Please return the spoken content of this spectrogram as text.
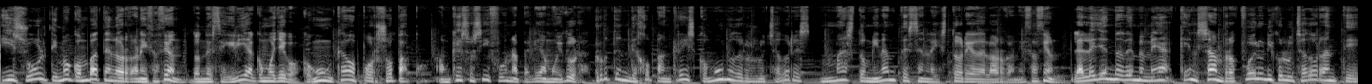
y su último combate en la organización, donde seguiría como llegó, con un KO por sopapo, aunque eso sí fue una pelea muy dura. Ruten dejó Pancrase como uno de los luchadores más dominantes en la historia de la organización. La leyenda de MMA Ken Shamrock fue el único luchador ante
